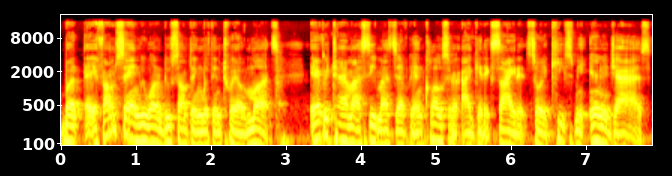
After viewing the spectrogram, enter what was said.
But if I'm saying we want to do something within 12 months, every time I see myself getting closer, I get excited. So it keeps me energized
